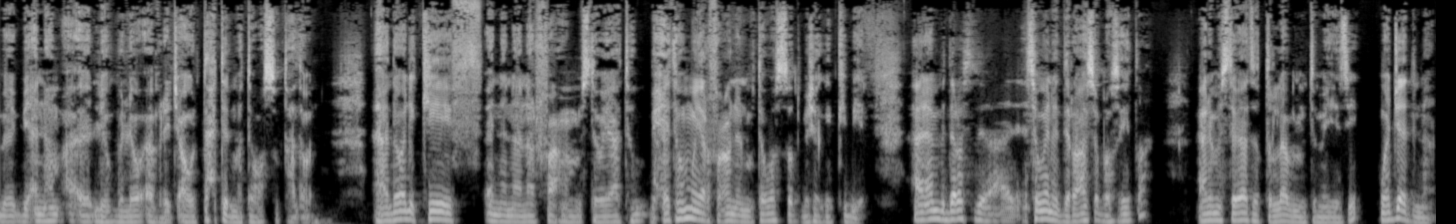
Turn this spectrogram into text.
بأنهم اللي هو افريج أو تحت المتوسط هذول. هذول كيف إننا نرفعهم مستوياتهم بحيث هم يرفعون المتوسط بشكل كبير. أنا بدرست سوينا دراسة بسيطة على مستويات الطلاب المتميزين وجدنا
